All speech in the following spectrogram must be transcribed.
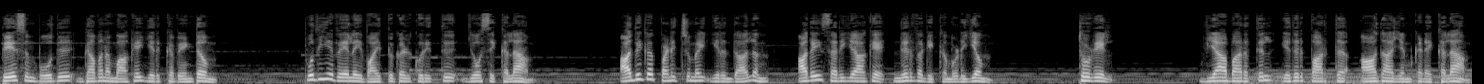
பேசும்போது கவனமாக இருக்க வேண்டும். புதிய வேலை வாய்ப்புகள் குறித்து யோசிக்கலாம். அதிக பணிச்சுமை இருந்தாலும் அதை சரியாக நிர்வகிக்க முடியும். தொழில் வியாபாரத்தில் எதிர்பார்த்த ஆதாயம் கிடைக்கலாம்.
